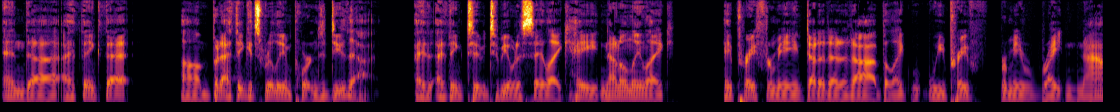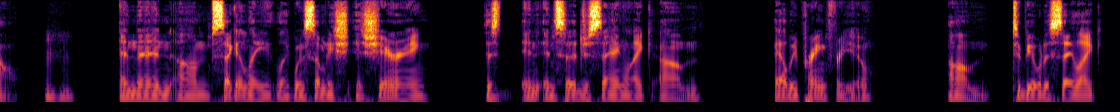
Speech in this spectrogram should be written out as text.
and uh, I think that um, but I think it's really important to do that. I, I think to to be able to say like, hey, not only like, hey, pray for me, da da da da da, but like we pray for me right now. Mhm. And then, um, secondly, like when somebody sh- is sharing, just in, instead of just saying like, um, "Hey, I'll be praying for you," um, to be able to say like,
